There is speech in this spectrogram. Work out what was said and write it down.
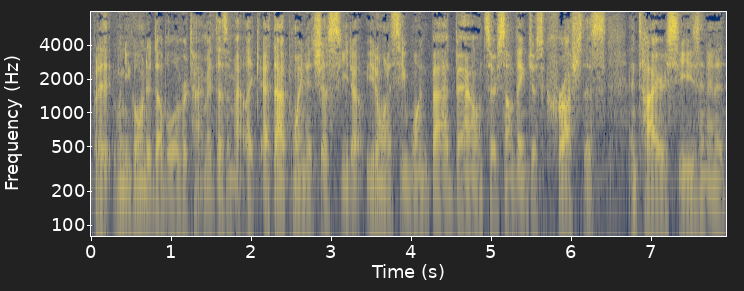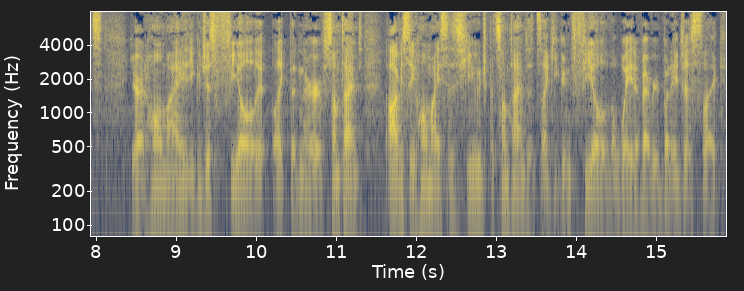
But it, when you go into double overtime, it doesn't matter. Like at that point, it's just you don't you don't want to see one bad bounce or something just crush this entire season. And it's you're at home ice, you can just feel it, like the nerve. Sometimes, obviously, home ice is huge, but sometimes it's like you can feel the weight of everybody just like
